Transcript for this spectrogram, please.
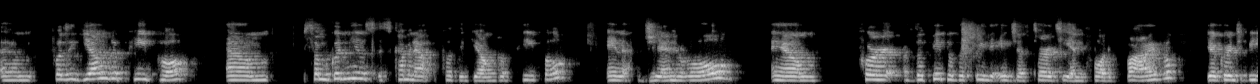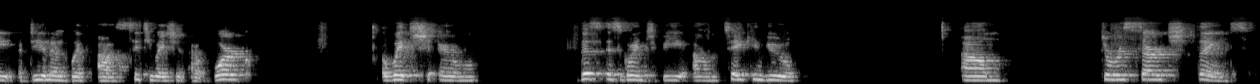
um, for the younger people, um, some good news is coming out for the younger people in general. Um, for the people between the age of 30 and 45, you're going to be dealing with a situation at work, which um, this is going to be um, taking you um, to research things,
